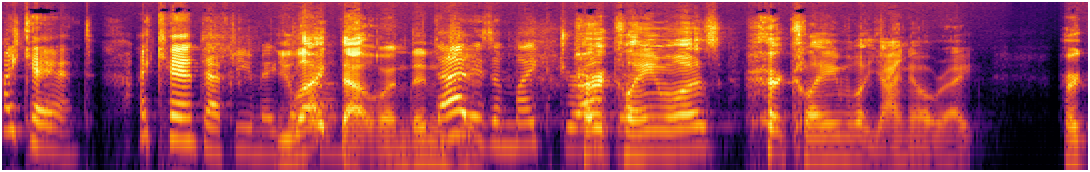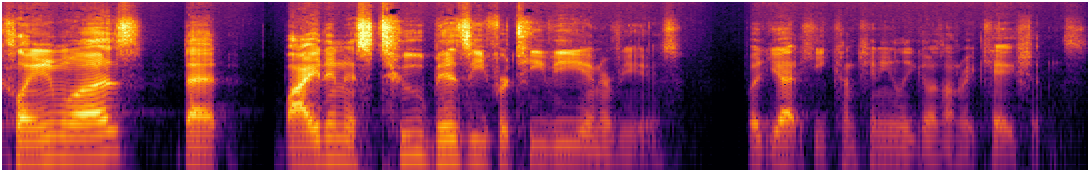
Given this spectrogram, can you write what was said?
I can't. I can't after you make You that that one, didn't That you? is a mic drop. her claim was her claim was yeah, I know, right? Her claim was that Biden is too busy for TV interviews, but yet he continually goes on vacations.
